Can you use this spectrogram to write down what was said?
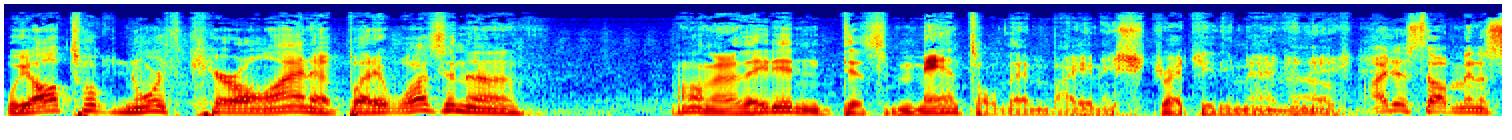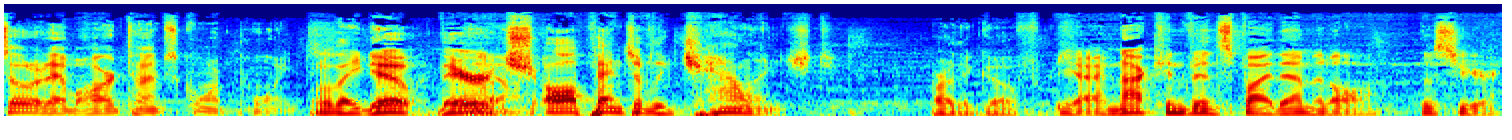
We all took North Carolina, but it wasn't a. I don't know. They didn't dismantle them by any stretch of the imagination. I just thought Minnesota would have a hard time scoring points. Well, they do. They're Yeah. offensively challenged, are the Gophers. Yeah, not convinced by them at all this year.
